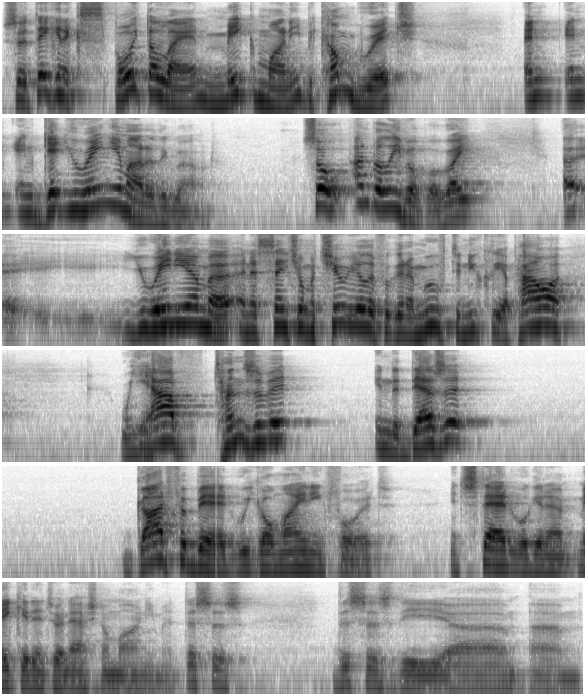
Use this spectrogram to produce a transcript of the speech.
so that they can exploit the land, make money, become rich, and, and, and get uranium out of the ground. So unbelievable, right? Uh, uranium, uh, an essential material if we're going to move to nuclear power. We have tons of it in the desert. God forbid we go mining for it. Instead, we're going to make it into a national monument. This is, this is the, um, um,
